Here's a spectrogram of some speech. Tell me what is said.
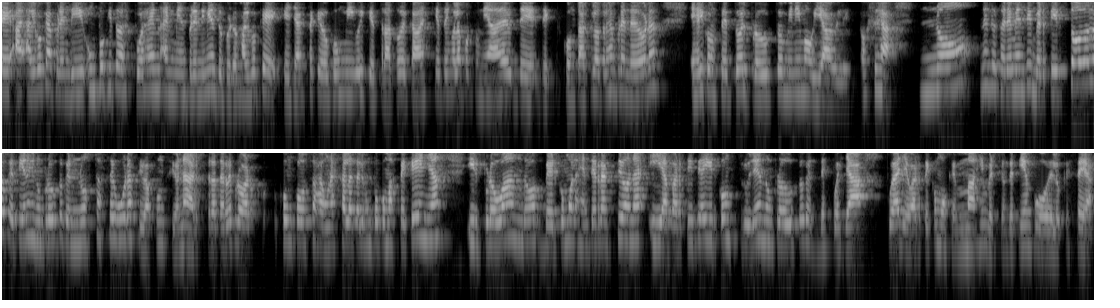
eh, algo que aprendí un poquito después en, mi emprendimiento, pero es algo que, ya se quedó conmigo y que trato de cada vez que tengo la oportunidad de contárselo a otras emprendedoras, es el concepto del producto mínimo viable. O sea, no necesariamente invertir todo lo que tienes en un producto que no estás segura si va a funcionar. Tratar de probar con cosas a una escala tal vez un poco más pequeña, ir probando, ver cómo la gente reacciona y a partir de ahí ir construyendo un producto que después ya pueda llevarte como que más inversión de tiempo o de lo que sea.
